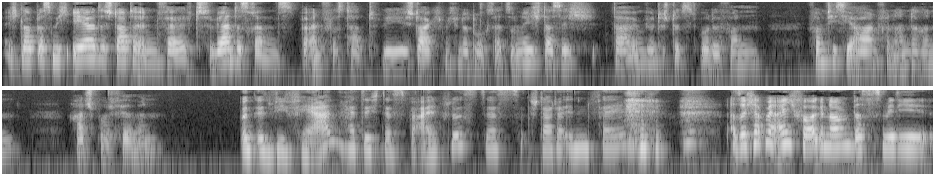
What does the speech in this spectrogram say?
ich glaube, dass mich eher das Starterinnenfeld während des Rennens beeinflusst hat, wie stark ich mich unter Druck setze und nicht, dass ich da irgendwie unterstützt wurde von vom TCA und von anderen Radsportfirmen. Und inwiefern hat dich das beeinflusst, das Starterinnenfeld? also ich habe mir eigentlich vorgenommen, dass es mir die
